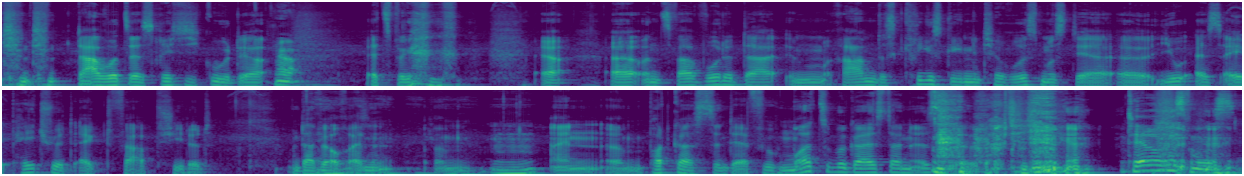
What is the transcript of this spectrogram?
da wurde es erst richtig gut, ja. Ja. Jetzt ja. Äh, und zwar wurde da im Rahmen des Krieges gegen den Terrorismus der äh, USA Patriot Act verabschiedet. Und da wir auch ein, ähm, Mhm. ein ähm, Podcast sind, der für Humor zu begeistern ist, äh, dachte, ich mir, Terrorismus.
